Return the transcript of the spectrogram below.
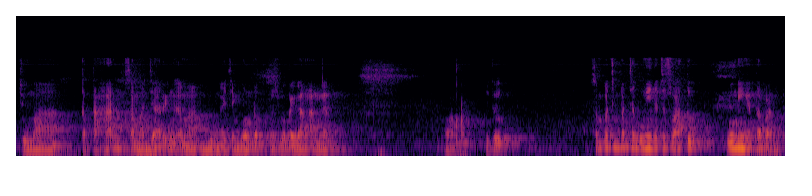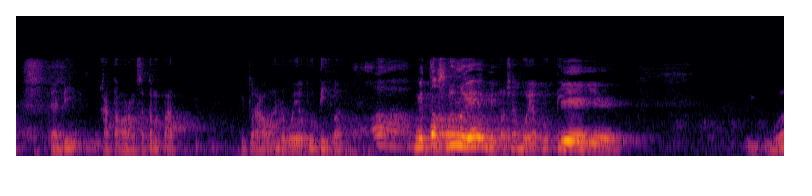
cuma ketahan sama jaring sama bunga eceng gondok terus gue pegangan kan. Wah itu sempet sempet gue nginget sesuatu. Gue nginget apa? Jadi kata orang setempat itu rawa ada buaya putih pak. Oh, mitos dulu ya. mitosnya buaya putih. Iya, iya. gue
